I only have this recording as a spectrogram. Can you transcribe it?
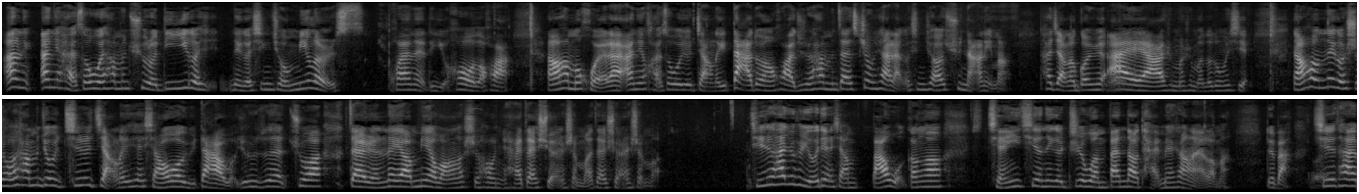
安妮安妮海瑟薇他们去了第一个那个星球 Miller's Planet 以后的话，然后他们回来，安妮海瑟薇就讲了一大段话，就是他们在剩下两个星球要去哪里嘛。他讲了关于爱呀、什么什么的东西，然后那个时候他们就其实讲了一些小我与大我，就是在说在人类要灭亡的时候，你还在选什么，在选什么。其实他就是有点想把我刚刚前一期的那个质问搬到台面上来了嘛，对吧？其实他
